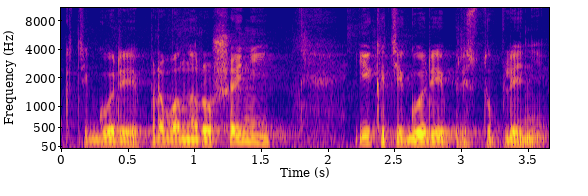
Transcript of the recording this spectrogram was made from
категории правонарушений и категории преступлений.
